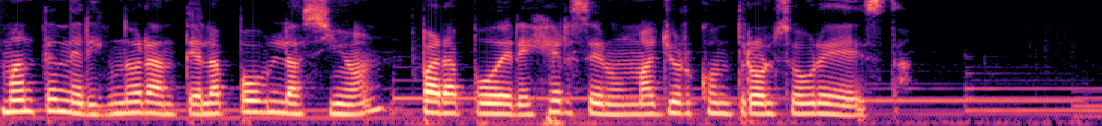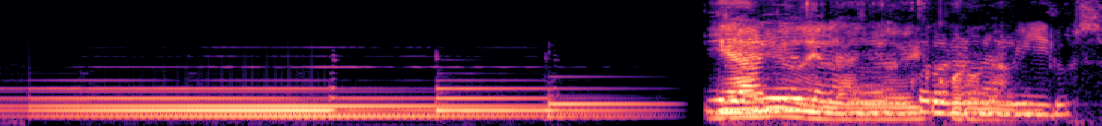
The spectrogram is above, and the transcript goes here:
mantener ignorante a la población para poder ejercer un mayor control sobre esta. Diario del año del coronavirus.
